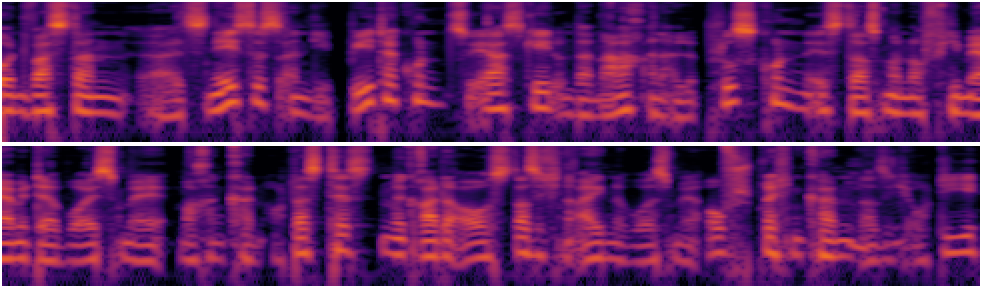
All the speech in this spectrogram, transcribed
Und was dann als nächstes an die Beta-Kunden zuerst geht und danach an alle Plus-Kunden ist, dass man noch viel mehr mit der Voicemail machen kann. Auch das testen wir gerade aus, dass ich eine eigene Voicemail aufsprechen kann, mhm. dass ich auch die,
